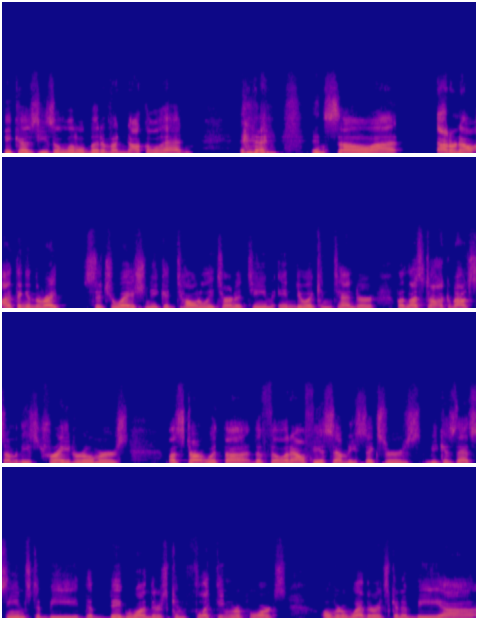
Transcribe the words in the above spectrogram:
because he's a little bit of a knucklehead. and so, uh, I don't know. I think in the right situation, he could totally turn a team into a contender. But let's talk about some of these trade rumors. Let's start with the, the Philadelphia 76ers because that seems to be the big one. There's conflicting reports over whether it's going to be uh,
